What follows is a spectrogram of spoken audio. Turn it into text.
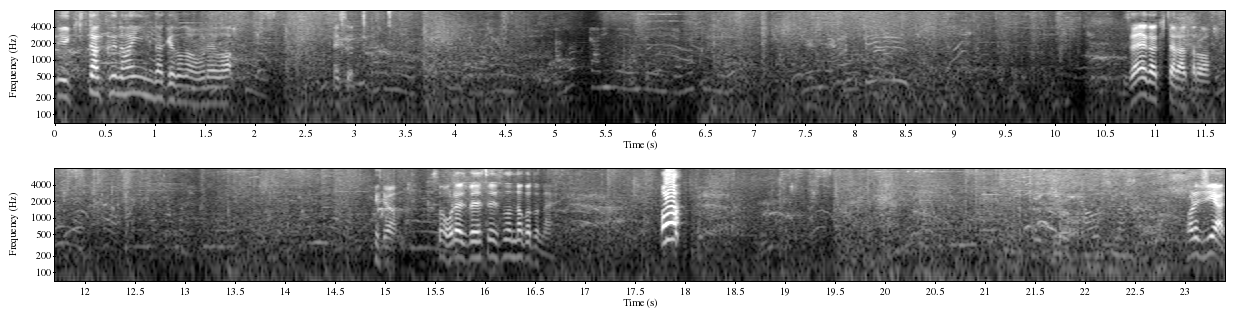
行きたくないんだけどな俺は。ナイス。ザヤが来たら当たろう。いやそう俺は別にそんなことない。あ俺 GR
